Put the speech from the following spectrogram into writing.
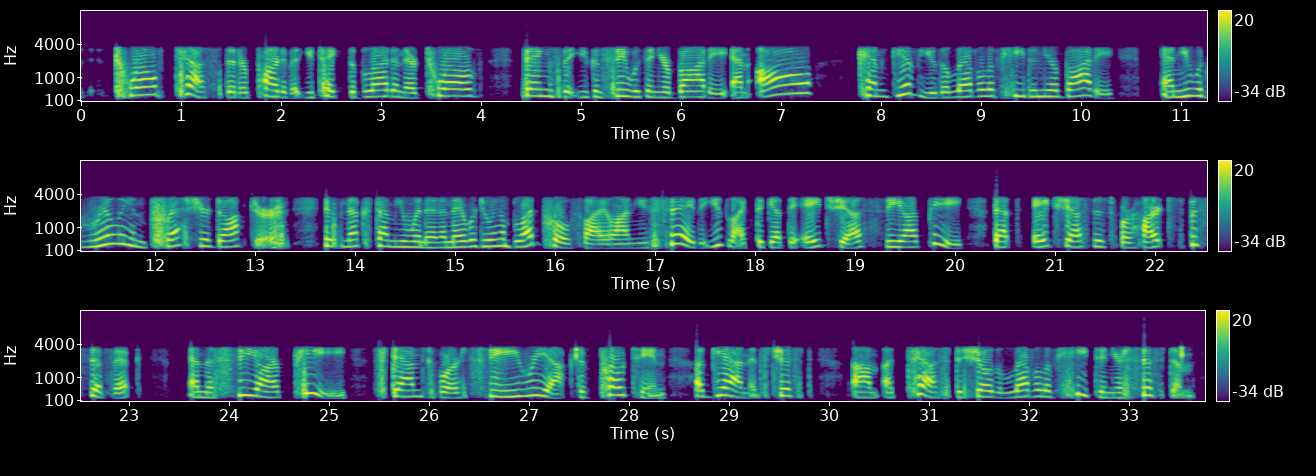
12 tests that are part of it. You take the blood, and there are 12 things that you can see within your body, and all can give you the level of heat in your body. And you would really impress your doctor if next time you went in and they were doing a blood profile on you, say that you'd like to get the HSCRP. That HS is for heart specific, and the CRP stands for C reactive protein. Again, it's just um, a test to show the level of heat in your system.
